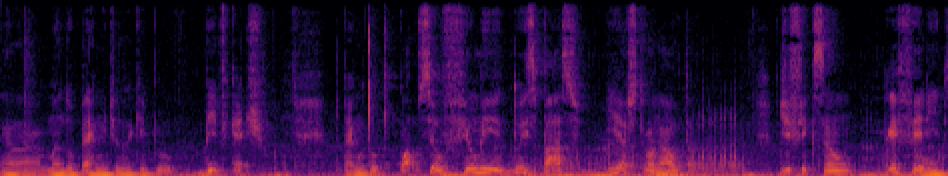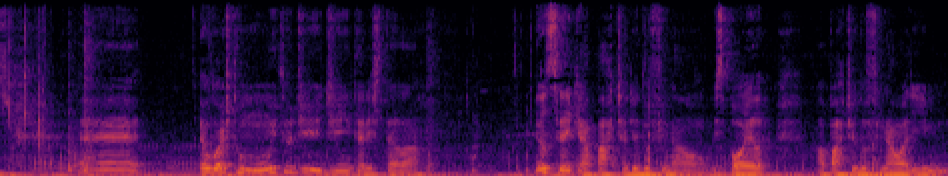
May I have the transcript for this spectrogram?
Ela mandou perguntinhas aqui pro Beefcast. Perguntou qual o seu filme do espaço e astronauta de ficção preferidos. É, eu gosto muito de, de Interestelar. Eu sei que a parte ali do final, spoiler, a partir do final ali,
